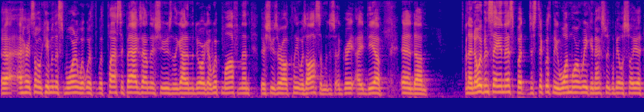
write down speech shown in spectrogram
Uh, I heard someone came in this morning with, with, with, plastic bags on their shoes, and they got in the door, got whipped them off, and then their shoes are all clean. It was awesome. Just a great idea. And um, and I know we've been saying this, but just stick with me one more week, and next week we'll be able to show you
